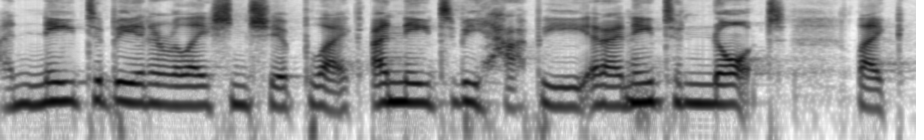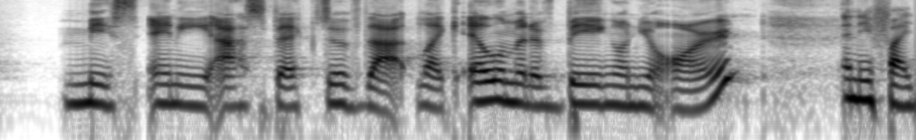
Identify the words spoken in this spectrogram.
I need to be in a relationship. Like I need to be happy, and I need to not like miss any aspect of that like element of being on your own. And if I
